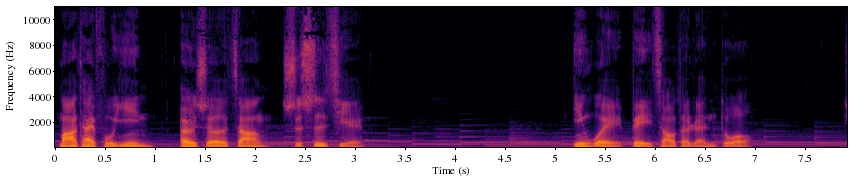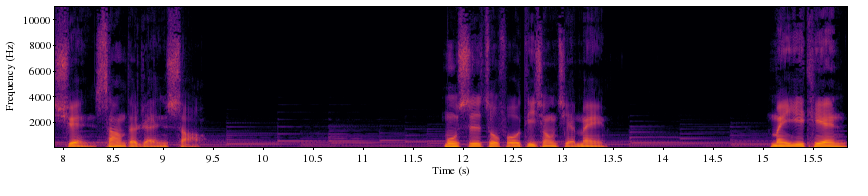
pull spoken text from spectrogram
马太福音二十二章十四节。因为被召的人多，选上的人少。牧师祝福弟兄姐妹，每一天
